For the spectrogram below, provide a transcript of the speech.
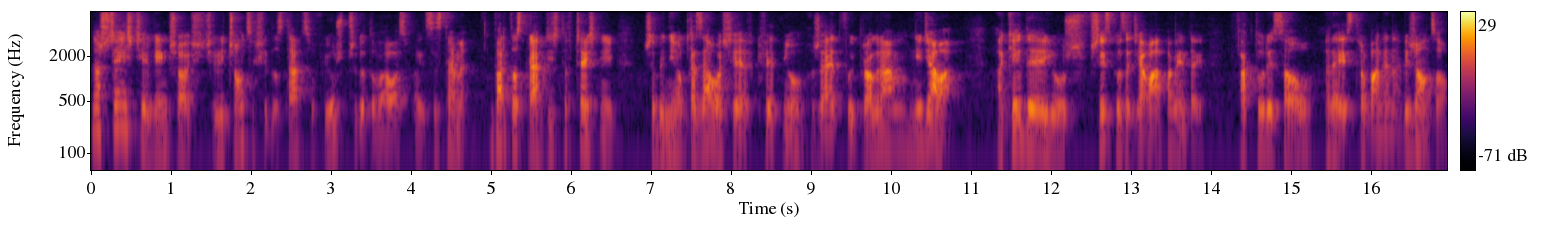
Na szczęście większość liczących się dostawców już przygotowała swoje systemy. Warto sprawdzić to wcześniej, żeby nie okazało się w kwietniu, że Twój program nie działa. A kiedy już wszystko zadziała, pamiętaj, faktury są rejestrowane na bieżąco.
